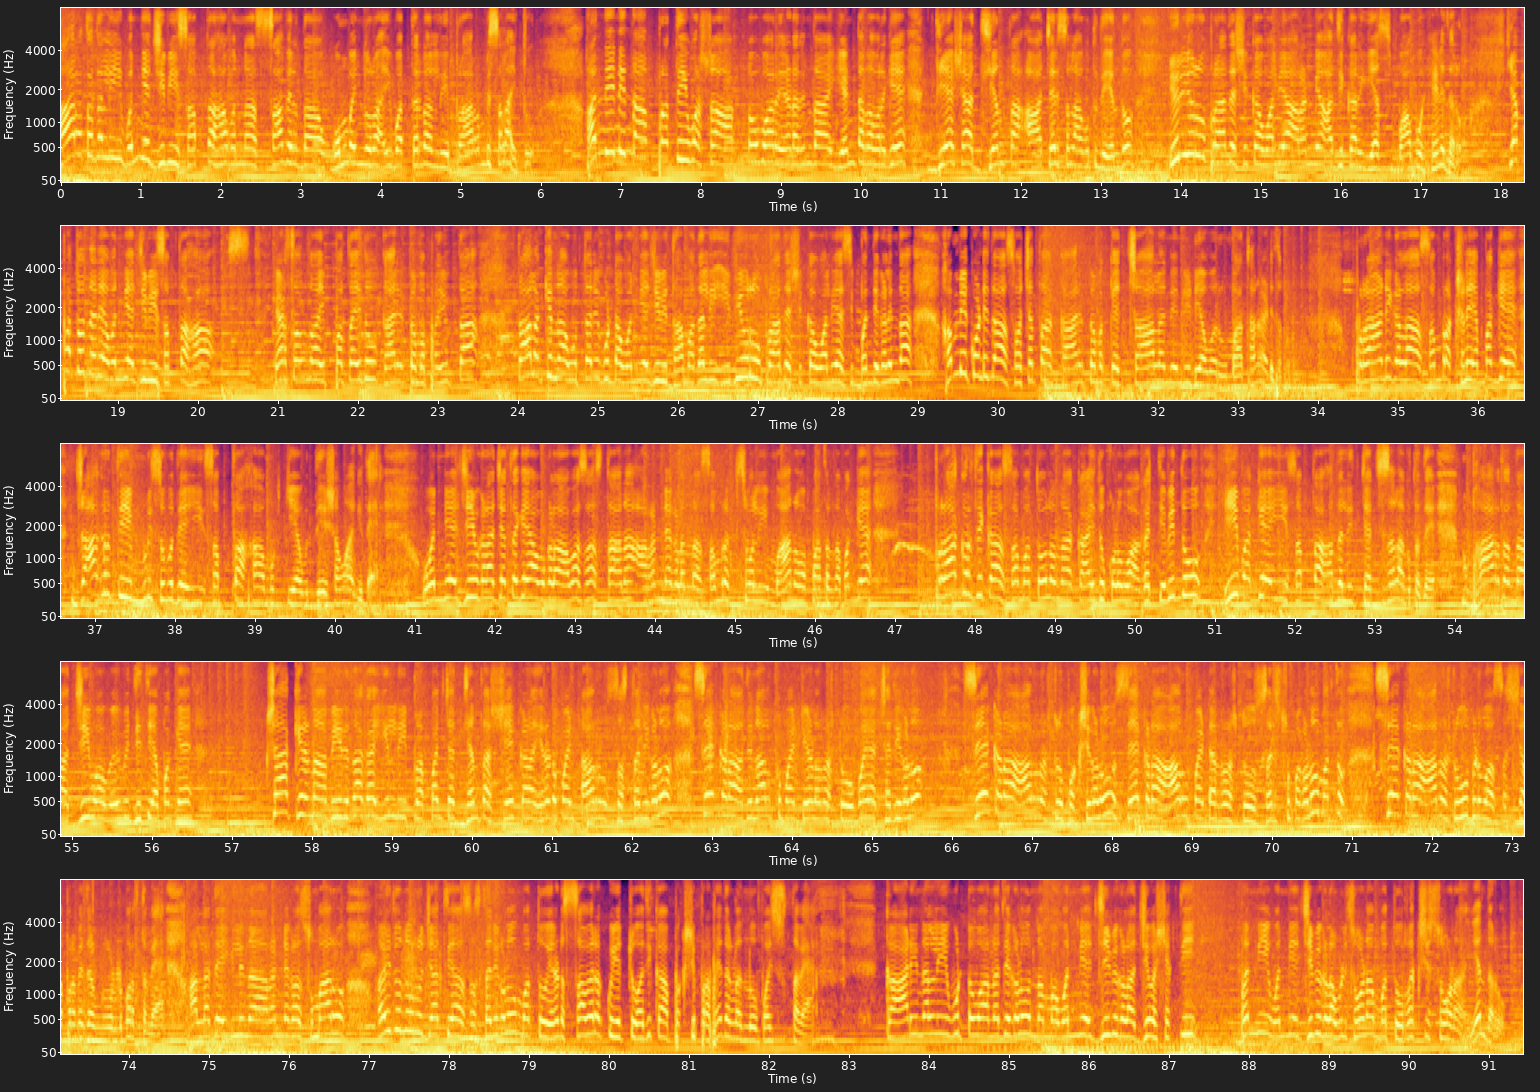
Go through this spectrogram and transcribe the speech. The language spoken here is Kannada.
ಭಾರತದಲ್ಲಿ ವನ್ಯಜೀವಿ ಸಪ್ತಾಹವನ್ನ ಸಾವಿರದ ಒಂಬೈನೂರ ಐವತ್ತೆರಡರಲ್ಲಿ ಪ್ರಾರಂಭಿಸಲಾಯಿತು. ಅಂದಿನಿಂದ ಪ್ರತಿ ವರ್ಷ ಅಕ್ಟೋಬರ್ ಎರಡರಿಂದ ಎಂಟರವರೆಗೆ ದೇಶಾದ್ಯಂತ ಆಚರಿಸಲಾಗುತ್ತದೆ ಎಂದು ಹಿರಿಯೂರು ಪ್ರಾದೇಶಿಕ ವಲಯ ಅರಣ್ಯ ಅಧಿಕಾರಿ ಎಸ್ ಬಾಬು ಹೇಳಿದರು. ಎಪ್ಪತ್ತೊಂದನೇ ವನ್ಯಜೀವಿ ಸಪ್ತಾಹ ಎರಡು ಸಾವಿರದ ಇಪ್ಪತ್ತೈದು ಕಾರ್ಯಕ್ರಮ ಪ್ರಯುಕ್ತ ತಾಲೂಕಿನ ಉತ್ತರಿಗುಡ್ಡ ವನ್ಯಜೀವಿ ಧಾಮದಲ್ಲಿ ಹಿರಿಯೂರು ಪ್ರಾದೇಶಿಕ ವಲಯ ಸಿಬ್ಬಂದಿಗಳಿಂದ ಹಮ್ಮಿಕೊಂಡಿದ್ದ ಸ್ವಚ್ಛತಾ ಕಾರ್ಯಕ್ರಮಕ್ಕೆ ಚಾಲನೆ ನೀಡಿ ಅವರು ಮಾತನಾಡಿದರು. ಪ್ರಾಣಿಗಳ ಸಂರಕ್ಷಣೆಯ ಬಗ್ಗೆ ಜಾಗೃತಿ ಮೂಡಿಸುವುದೇ ಈ ಸಪ್ತಾಹ ಮುಖ್ಯ ಉದ್ದೇಶವಾಗಿದೆ. ವನ್ಯಜೀವಿಗಳ ಜೊತೆಗೆ ಅವುಗಳ ಆವಾಸ ಸ್ಥಾನ ಅರಣ್ಯಗಳನ್ನು ಸಂರಕ್ಷಿಸುವಲ್ಲಿ ಮಾನವ ಪಾತ್ರದ ಬಗ್ಗೆ ಪ್ರಾಕೃತಿಕ ಸಮತೋಲನ ಕಾಯ್ದುಕೊಳ್ಳುವ ಅಗತ್ಯವಿದ್ದು, ಈ ಬಗ್ಗೆ ಈ ಸಪ್ತಾಹದಲ್ಲಿ ಚರ್ಚಿಸಲಾಗುತ್ತದೆ. ಭಾರತದ ಜೀವ ವೈವಿಧ್ಯತೆಯ ಬಗ್ಗೆ ಕ್ಷಕಿರಣ ಬೀರಿದಾಗ ಇಲ್ಲಿ ಪ್ರಪಂಚದಾದ್ಯಂತ ಶೇಕಡ ಎರಡು ಪಾಯಿಂಟ್ ಆರು ಸಸ್ತನಿಗಳು, ಶೇಕಡ ಹದಿನಾಲ್ಕು ಪಾಯಿಂಟ್ ಏಳರಷ್ಟು ಉಭಯಚರಿಗಳು ಶೇಕಡ ಆರರಷ್ಟು ಪಕ್ಷಿಗಳು, ಶೇಕಡ ಆರು ಪಾಯಿಂಟ್ ಎರಡರಷ್ಟು ಸರೀಸೃಪಗಳು ಮತ್ತು ಶೇಕಡ ಆರರಷ್ಟು ಹೂ ಬಿಡುವ ಸಸ್ಯ ಪ್ರಭೇದಗಳು ಬರ್ತವೆ ಅಲ್ಲದೆ ಇಲ್ಲಿನ ಅರಣ್ಯಗಳ ಸುಮಾರು ಐದು ನೂರು ಜಾತಿಯ ಸಸ್ತನಿಗಳು ಮತ್ತು ಎರಡು ಸಾವಿರಕ್ಕೂ ಹೆಚ್ಚು ಅಧಿಕ ಪಕ್ಷಿ ಪ್ರಭೇದಗಳನ್ನು ಪೋಷಿಸುತ್ತವೆ. ಕಾಡಿನಲ್ಲಿ ಹುಟ್ಟುವ ನದಿಗಳು ನಮ್ಮ ವನ್ಯಜೀವಿಗಳ ಜೀವಶಕ್ತಿ. ಬನ್ನಿ ವನ್ಯಜೀವಿಗಳ ಉಳಿಸೋಣ ಮತ್ತು ರಕ್ಷಿಸೋಣ ಎಂದರು.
